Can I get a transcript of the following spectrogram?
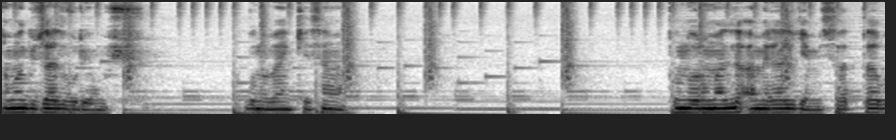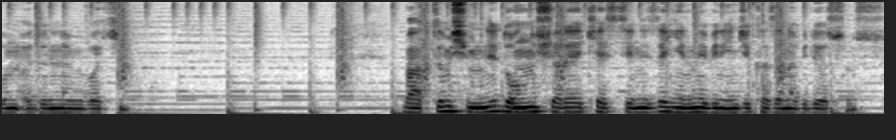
Ama güzel vuruyormuş. Bunu ben kesemem. Bu normalde amiral gemisi. Hatta bunun ödülüne bir bakayım. Baktım şimdi donmuş yaraya kestiğinizde 20 bin inci kazanabiliyorsunuz.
